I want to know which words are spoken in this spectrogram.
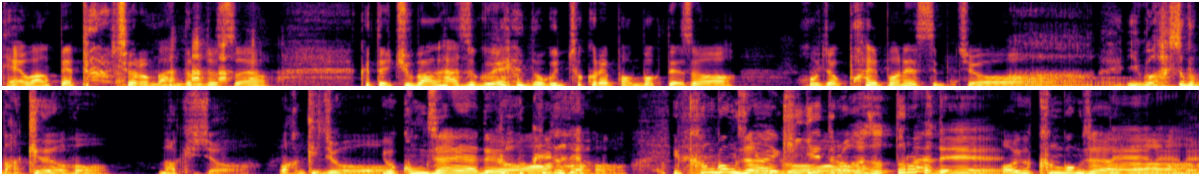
대왕 빼빼로처럼 만들어줬어요. 그때 주방 하수구에 녹은 초콜릿 범벅돼서 호적 팔 뻔했습죠. 이거 하수구 막혀요. 막히죠. 막히죠. 이거 공사해야 돼요. 이거 큰일 나요. 큰 공사야 이거 이거. 기계 들어가서 뚫어야 돼. 어 이거 큰 공사야. 네, 네, 네.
